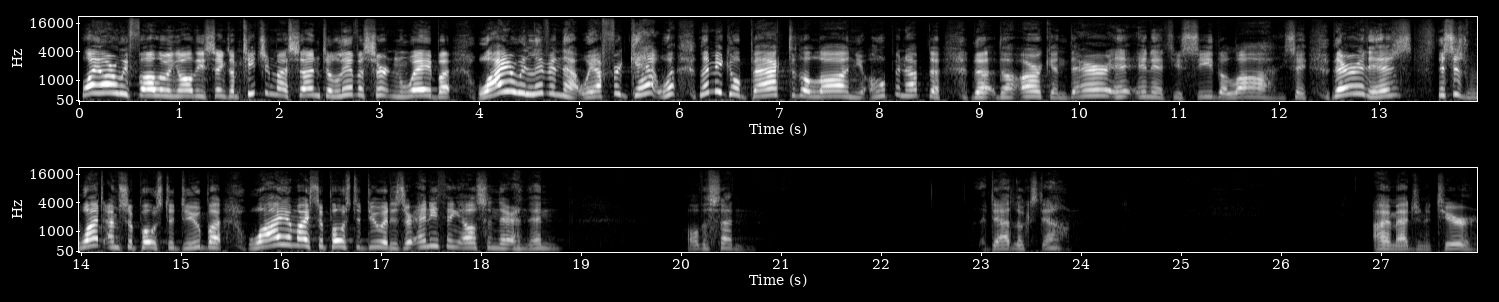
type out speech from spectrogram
Why are we following all these things? I'm teaching my son to live a certain way, but why are we living that way? I forget. What? Let me go back to the law. And you open up the, the, the ark, and there in it you see the law. You say, There it is. This is what I'm supposed to do, but why am I supposed to do it? Is there anything else in there? And then all of a sudden, the dad looks down. I imagine a tear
